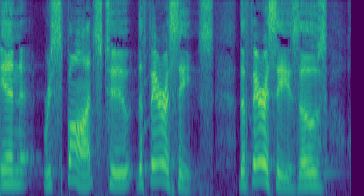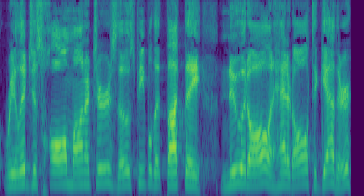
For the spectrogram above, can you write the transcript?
in response to the Pharisees. The Pharisees, those religious hall monitors, those people that thought they knew it all and had it all together,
